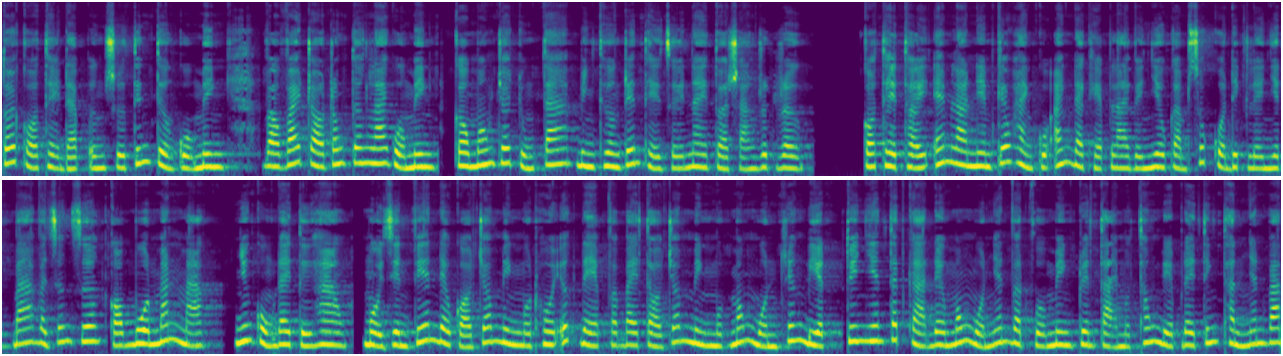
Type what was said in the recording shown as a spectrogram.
tôi có thể đáp ứng sự tin tưởng của mình vào vai trò trong tương lai của mình. Cầu mong cho chúng ta bình thường trên thế giới này tỏa sáng rực rỡ. Có thể thấy em là niềm kiêu hành của anh đã khép lại với nhiều cảm xúc của địch lệ nhiệt ba và dương dương, có buồn mắt mạc nhưng cũng đầy tự hào. Mỗi diễn viên đều có cho mình một hồi ức đẹp và bày tỏ cho mình một mong muốn riêng biệt. Tuy nhiên tất cả đều mong muốn nhân vật của mình truyền tải một thông điệp đầy tinh thần nhân văn.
